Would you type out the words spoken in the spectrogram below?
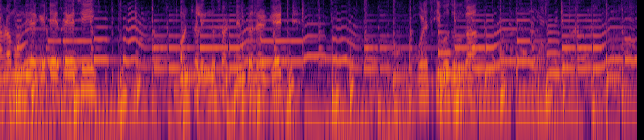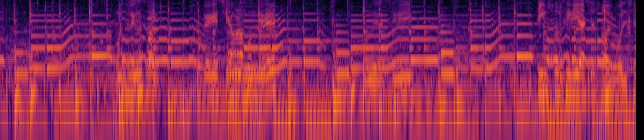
আমরা মন্দিরের গেটে এসে গেছি। পঞ্চলিঙ্গেশ্বর টেম্পলের গেট উপরে শিব দুর্গা। পঞ্চলিঙ্গেশ্বর গেছি আমরা মন্দিরে। সিঁড়ি তিনশো সিঁড়ি আছে, সবাই বলছে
